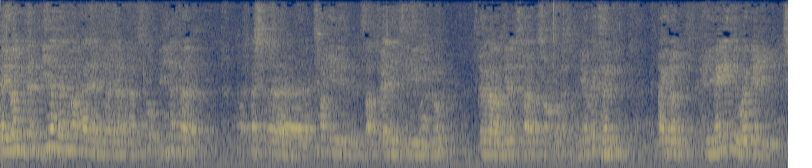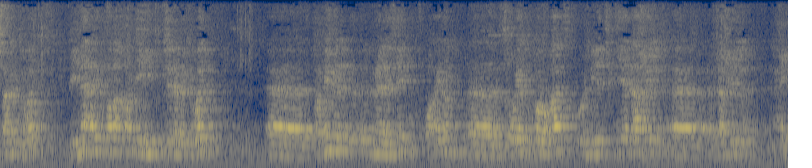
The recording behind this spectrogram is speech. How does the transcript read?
أيضا بدينا في هذه المرحلة هذه بدينا في اتفاقية الاقتصاد الفعلي التي يمكن تقريبا ديال شهر شهر هي وكتهم أيضا حماية الواد يعني اشاره الواد بناء الترفيهي جناب الواد ترميم المنازل وأيضا تقويه الطرقات والبنيه التحتيه داخل داخل الحي.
